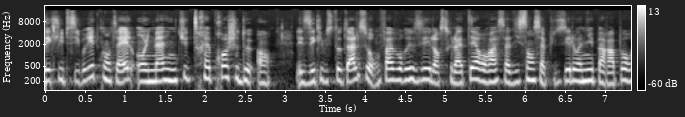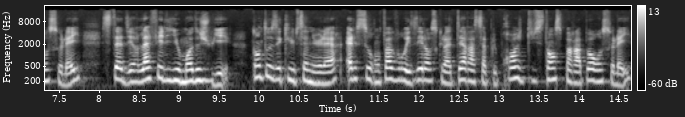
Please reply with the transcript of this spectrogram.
éclipses hybrides, quant à elles, ont une magnitude très proche de 1. Les éclipses totales seront favorisées lorsque la Terre aura sa distance la plus éloignée par rapport au Soleil, c'est-à-dire l'aphélie au mois de juillet. Quant aux éclipses annulaires, elles seront favorisées lorsque la Terre a sa plus proche distance par rapport au Soleil,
